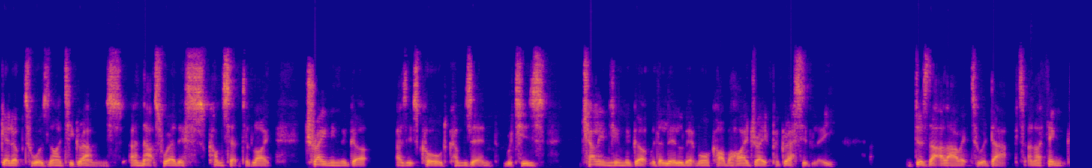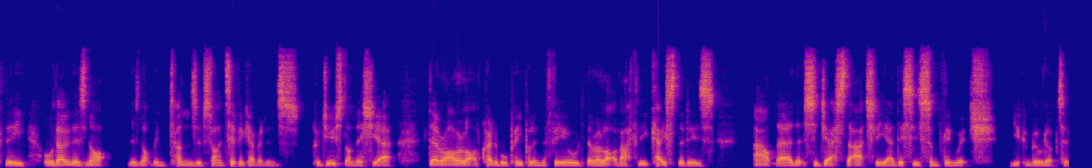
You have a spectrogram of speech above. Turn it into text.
get up towards 90 grams. And that's where this concept of like training the gut, as it's called, comes in, which is challenging the gut with a little bit more carbohydrate progressively. Does that allow it to adapt? And I think the although there's not there's not been tons of scientific evidence produced on this yet, there are a lot of credible people in the field. There are a lot of athlete case studies out there that suggests that actually, yeah, this is something which you can build up to.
